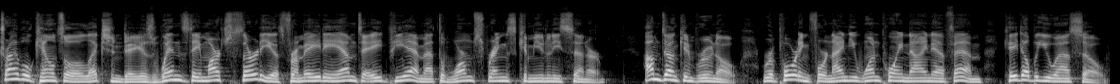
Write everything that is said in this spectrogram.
Tribal Council Election Day is Wednesday, March 30th from 8 a.m. to 8 p.m. at the Warm Springs Community Center. I'm Duncan Bruno, reporting for 91.9 FM KWSO.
